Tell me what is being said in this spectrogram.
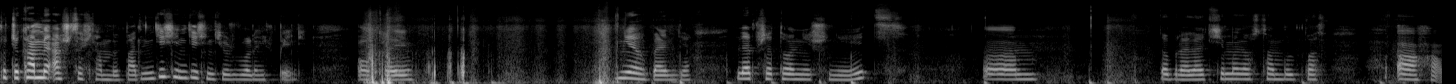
Poczekamy, aż coś nam wypadnie. 10, 10 już wolę niż 5. Okej. Niech będzie. Lepsze to niż nic. Em, dobra, lecimy na Stambul Pass. Aha.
